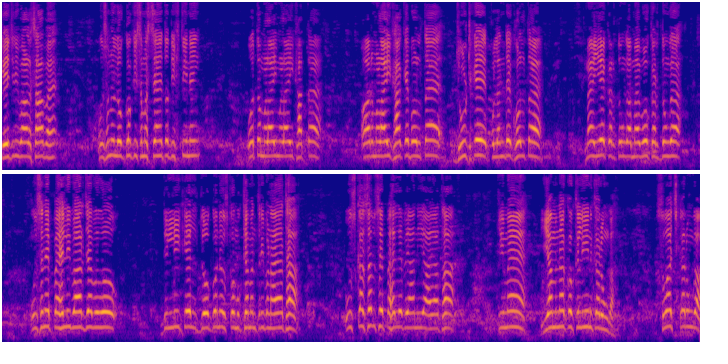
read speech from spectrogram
केजरीवाल साहब हैं उसमें लोगों की समस्याएँ तो दिखती नहीं। वो तो मलाई मलाई खाता है और मलाई खा के बोलता है, झूठ के पुलंदे खोलता है, मैं ये कर दूँगा, मैं वो कर दूँगा। उसने पहली बार जब वो दिल्ली के लोगों ने उसको मुख्यमंत्री बनाया था, उसका सबसे पहले बयान ये आया था कि मैं यमुना को क्लीन करूँगा, स्वच्छ करूँगा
